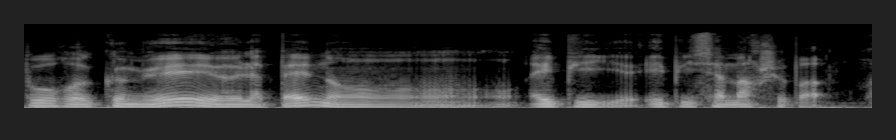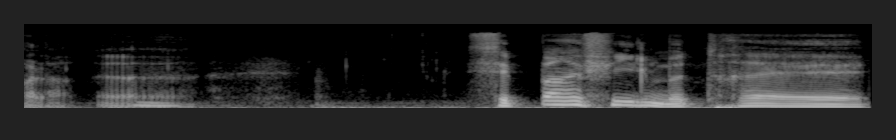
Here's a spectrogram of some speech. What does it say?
pour commuer la peine en, et puis et puis ça marche pas. Voilà. C'est pas un film très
